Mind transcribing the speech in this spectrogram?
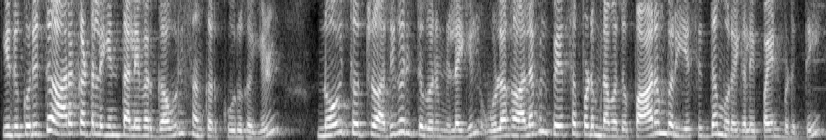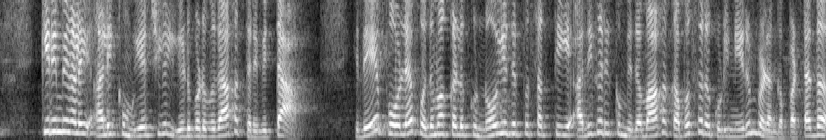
இது குறித்து அறக்கட்டளையின் தலைவர் கௌரி சங்கர் கூறுகையில் நோய் தொற்று அதிகரித்து வரும் நிலையில் உலக அளவில் பேசப்படும் நமது பாரம்பரிய சித்த முறைகளை பயன்படுத்தி கிருமிகளை அழிக்கும் முயற்சியில் ஈடுபடுவதாக தெரிவித்தார். இதேபோல பொதுமக்களுக்கு நோய் எதிர்ப்பு சக்தியை அதிகரிக்கும் விதமாக கபசுர குடிநீரும் வழங்கப்பட்டது.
